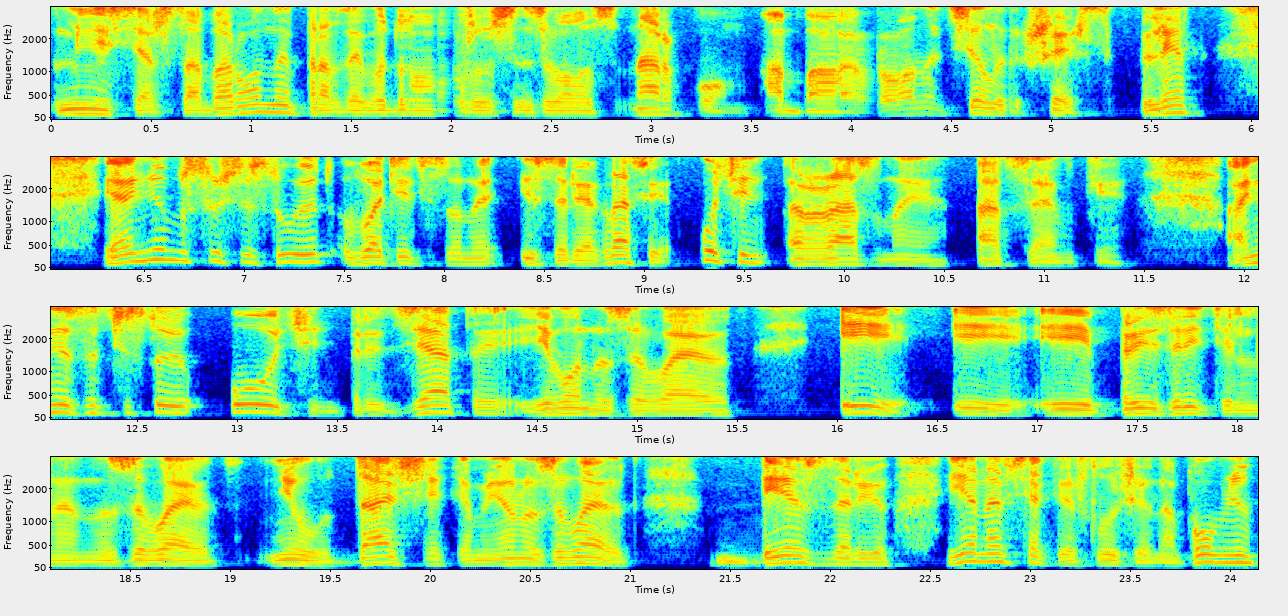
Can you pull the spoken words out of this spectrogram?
Министерство обороны, правда, его должность называлась Нарком обороны, целых шесть лет. И о нем существуют в отечественной историографии очень разные оценки. Они зачастую очень предвзяты, его называют и и, и презрительно называют неудачником, ее называют бездарью. Я на всякий случай напомню,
